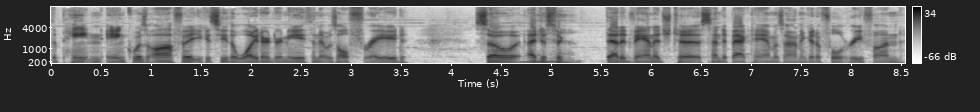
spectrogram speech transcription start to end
the paint and ink was off it. You could see the white underneath, and it was all frayed. So I just took that advantage to send it back to Amazon and get a full refund.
